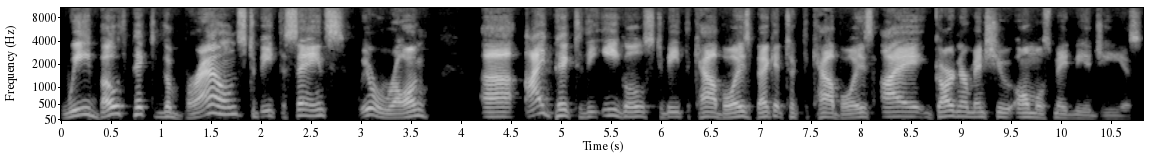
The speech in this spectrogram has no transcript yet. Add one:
We both picked the Browns to beat the Saints. We were wrong. Uh, I picked the Eagles to beat the Cowboys. Beckett took the Cowboys. I Gardner Minshew almost made me a genius.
